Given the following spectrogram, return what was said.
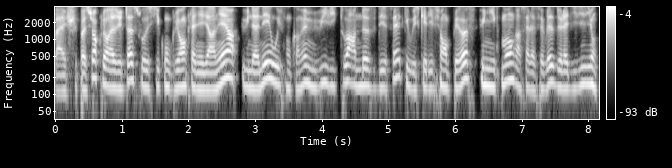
bah, je suis pas sûr que le résultat soit aussi concluant que l'année dernière, une année où ils font quand même 8 victoires, 9 défaites et où ils se qualifient en playoff uniquement grâce à la faiblesse de la division.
